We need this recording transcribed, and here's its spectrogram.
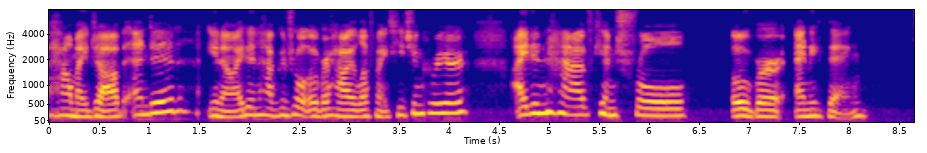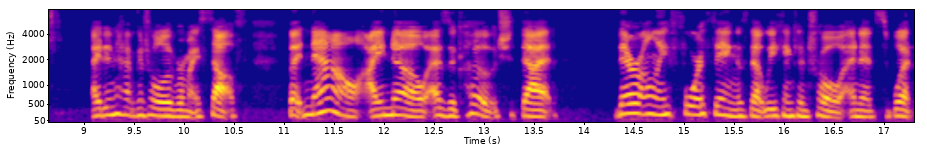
how my job ended. You know, I didn't have control over how I left my teaching career. I didn't have control over anything. I didn't have control over myself. But now I know as a coach that there are only four things that we can control and it's what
